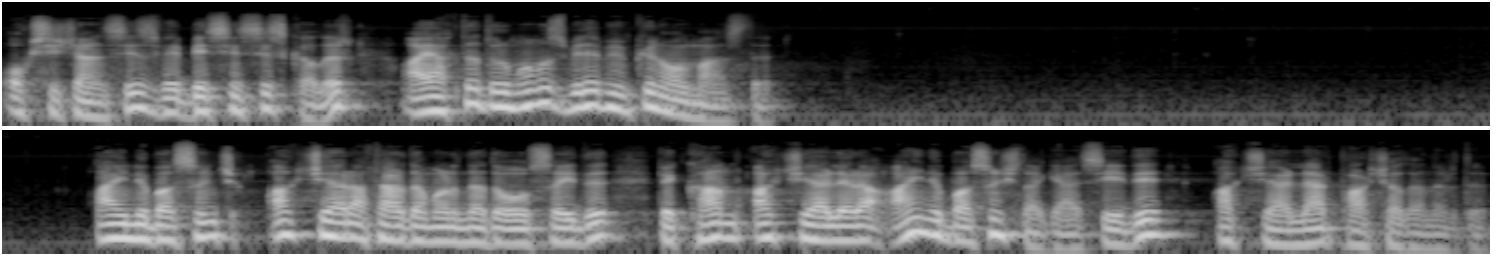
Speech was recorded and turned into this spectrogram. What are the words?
oksijensiz ve besinsiz kalır, ayakta durmamız bile mümkün olmazdı. Aynı basınç akciğer atardamarında da olsaydı ve kan akciğerlere aynı basınçla gelseydi akciğerler parçalanırdı.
